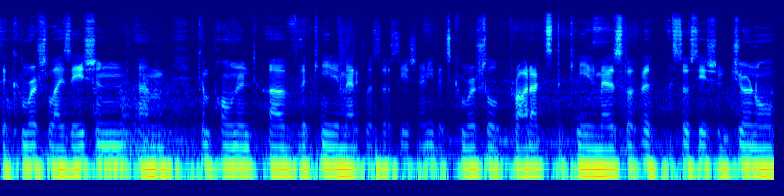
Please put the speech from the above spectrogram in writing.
the commercialization um, component of the Canadian Medical Association, any of its commercial products, the Canadian Medical Association Journal,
